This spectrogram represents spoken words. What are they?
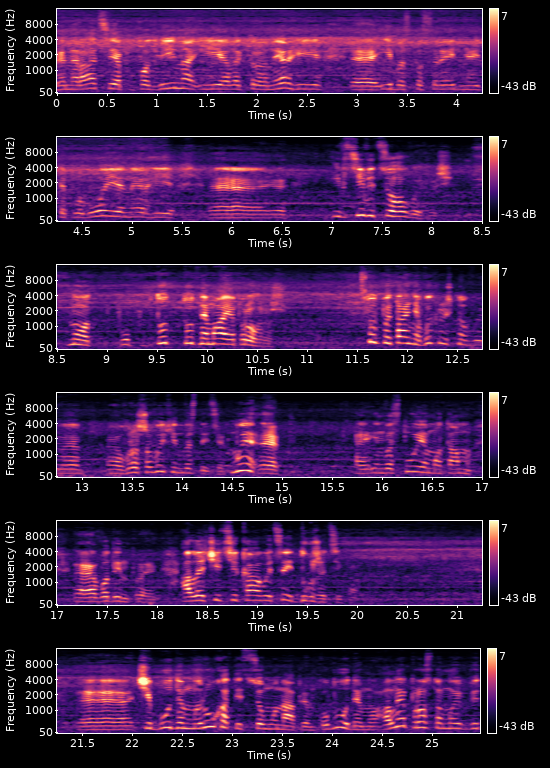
генерація подвійна і електроенергії, е, і безпосередньо і теплової енергії, і всі від цього виграші. Ну, тут, тут немає програшу. Тут питання виключно в, е, е, в грошових інвестиціях. Ми е, інвестуємо там в один проєкт. Але чи цікавий цей? Дуже цікавий. Чи будемо ми рухатись в цьому напрямку? Будемо, але просто ми від,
